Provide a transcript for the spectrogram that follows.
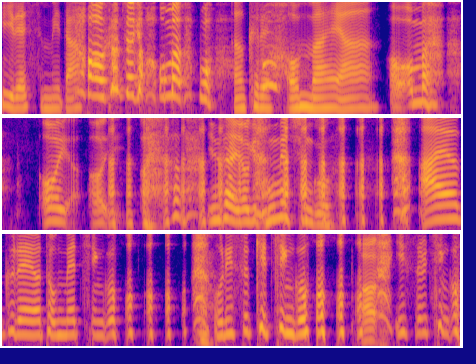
이랬습니다. 아 깜짝이야. 엄마 뭐? 어 그래. 엄마야. 어, 엄마 어, 어 인사 여기 동네 친구. 아유 그래요. 동네 친구. 우리 수키 친구. 아, 입술 친구.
